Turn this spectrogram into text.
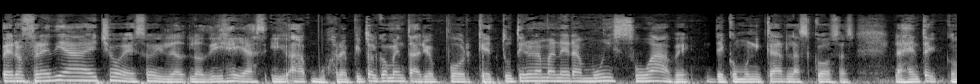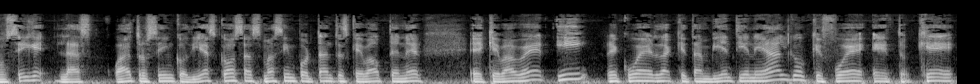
pero Freddy ha hecho eso y lo, lo dije y, as- y, ah, repito el comentario porque tú tienes una manera muy suave de comunicar las cosas. La gente consigue las cuatro, cinco, diez cosas más importantes que va a obtener, eh, que va a ver y recuerda que también tiene algo que fue esto, que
